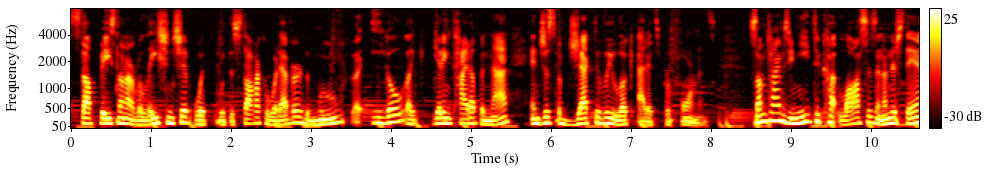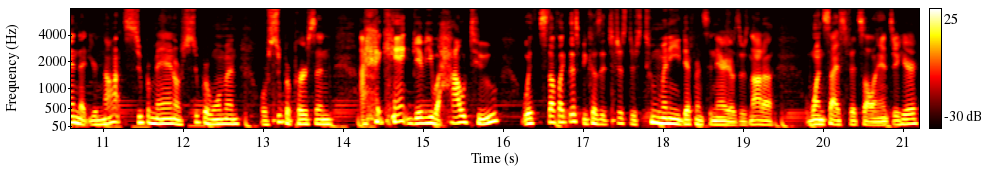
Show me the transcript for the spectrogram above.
stuff based on our relationship with with the stock or whatever, the move, uh, ego, like getting tied up in that, and just objectively look at its performance. Sometimes you need to cut losses and understand that you're not Superman or Superwoman or superperson. I can't give you a how to with stuff like this because it's just there's too many different scenarios. There's not a one size fits all answer here,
